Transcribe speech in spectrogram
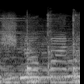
কৃষ্ণ কানা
